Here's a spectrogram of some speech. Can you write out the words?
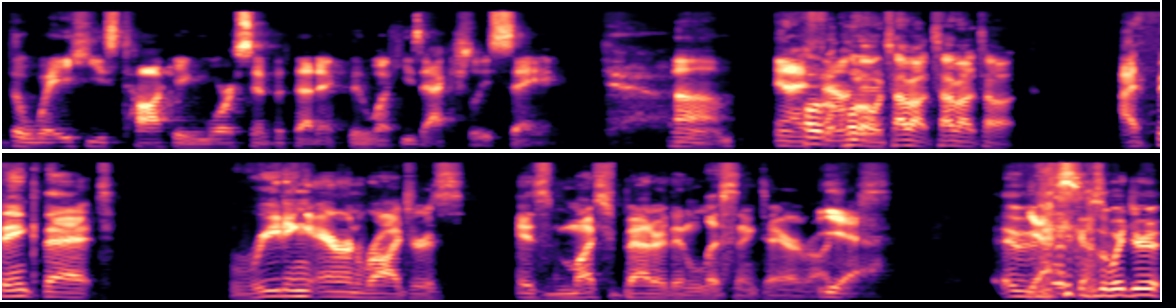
the way he's talking more sympathetic than what he's actually saying. Yeah. Um, and I Hold, found hold on, that- time out, time out, time out. I think that reading Aaron Rodgers is much better than listening to Aaron Rodgers. Yeah. Yes. because when you're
